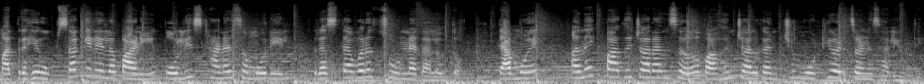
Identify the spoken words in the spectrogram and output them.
मात्र हे उपसा केलेलं पाणी पोलीस ठाण्यासमोरील रस्त्यावरच सोडण्यात आलं होतं. त्यामुळे अनेक पादचाऱ्यांसह वाहन चालकांची मोठी अडचण झाली होती.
